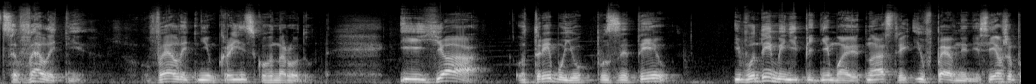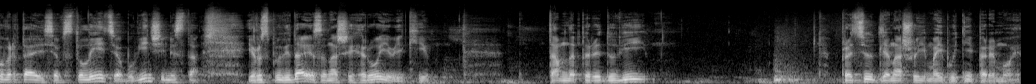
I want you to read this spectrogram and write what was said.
це велетні, велетні українського народу. І я отримую позитив, і вони мені піднімають настрій і впевненість. Я вже повертаюся в столицю або в інші міста і розповідаю за наших героїв, які там на передовій працюють для нашої майбутньої перемоги.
